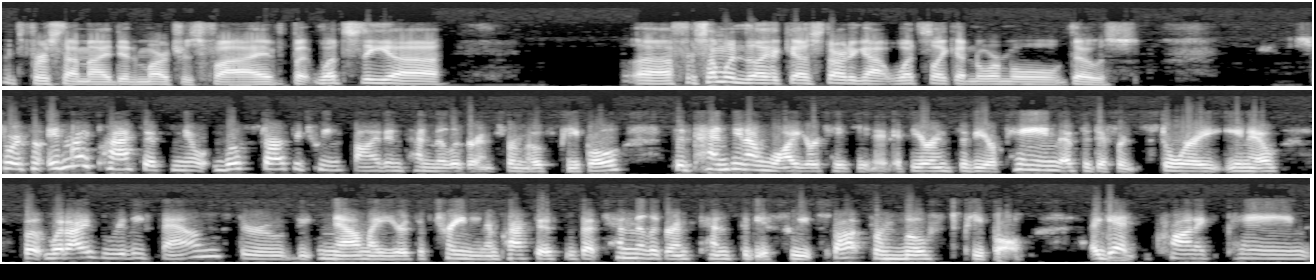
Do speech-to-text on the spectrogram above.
it's the first time I did March was five. But what's the uh, uh, for someone like uh, starting out? What's like a normal dose? Sure. So in my practice, you know, we'll start between five and 10 milligrams for most people, depending on why you're taking it. If you're in severe pain, that's a different story, you know. But what I've really found through the, now my years of training and practice is that 10 milligrams tends to be a sweet spot for most people. Again, chronic pain,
